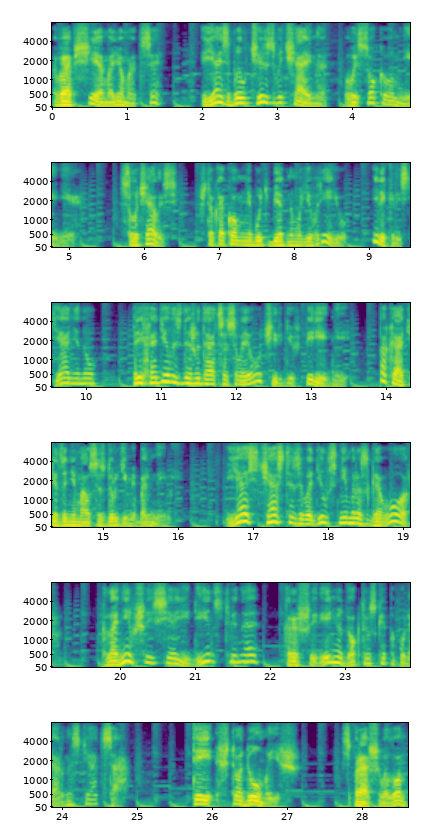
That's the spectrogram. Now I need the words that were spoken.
Вообще о моем отце Ясь был чрезвычайно высокого мнения. Случалось, что какому-нибудь бедному еврею или крестьянину приходилось дожидаться своей очереди в передней, пока отец занимался с другими больными. Я часто заводил с ним разговор, клонившийся единственно к расширению докторской популярности отца. «Ты что думаешь?» — спрашивал он,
